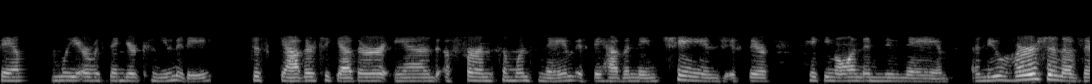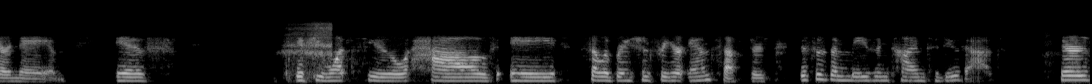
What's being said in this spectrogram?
family or within your community. Just gather together and affirm someone's name if they have a name change, if they're taking on a new name, a new version of their name. If if you want to have a celebration for your ancestors, this is an amazing time to do that. There's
